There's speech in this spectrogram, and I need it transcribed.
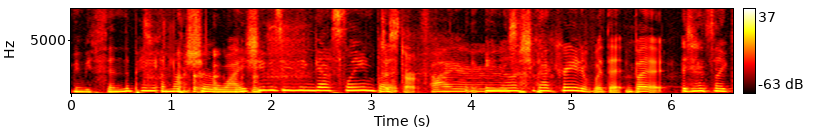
maybe thin the paint. I'm not sure why she was using gasoline but to start fires. you know she got creative with it. But it's like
